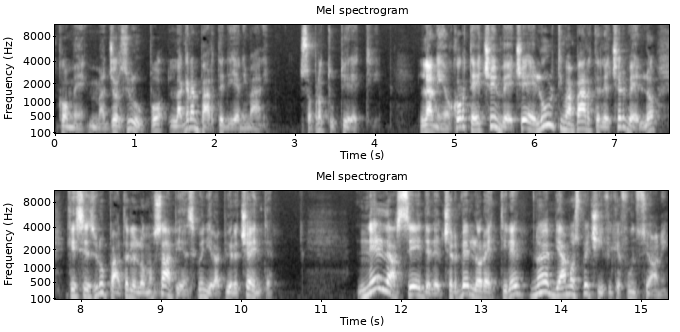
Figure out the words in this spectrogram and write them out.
come maggior sviluppo la gran parte degli animali, soprattutto i rettili. La neocorteccia invece è l'ultima parte del cervello che si è sviluppata nell'Homo sapiens, quindi la più recente. Nella sede del cervello rettile noi abbiamo specifiche funzioni.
